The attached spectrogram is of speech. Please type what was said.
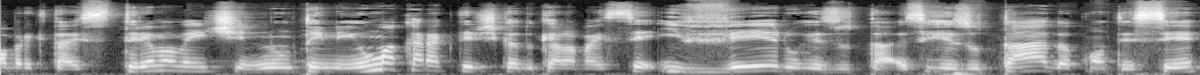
obra que está extremamente não tem nenhuma característica do que ela vai ser e ver o resultado esse resultado acontecer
